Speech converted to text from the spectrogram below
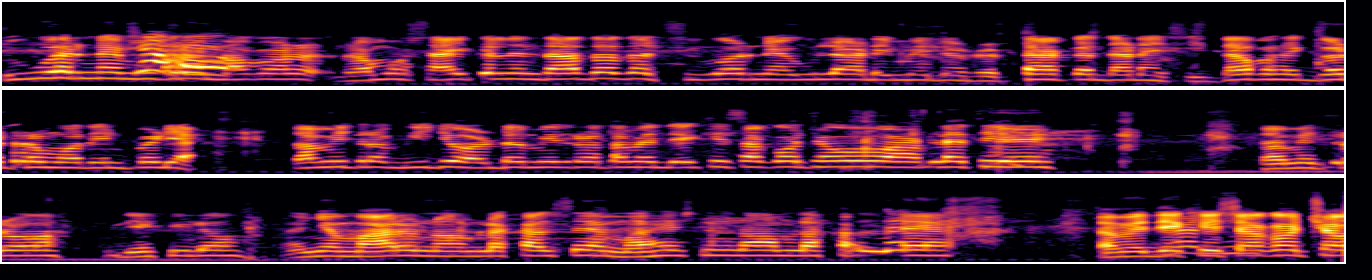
સુવર ને મિત્રો મગર રમો સાયકલ ને દાદા તો સુવર ને ઉલાડી મેલ્યો રટ્ટા કદાડે સીધા પછી ગટરમાં પડ્યા. તો મિત્રો બીજો અડ્ડો મિત્રો તમે દેખી શકો છો આટલેથી. તો મિત્રો દેખી લો. અહીંયા મારું નામ લખાલ છે મહેશનું નામ લખાલ છે. તમે દેખી શકો છો.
